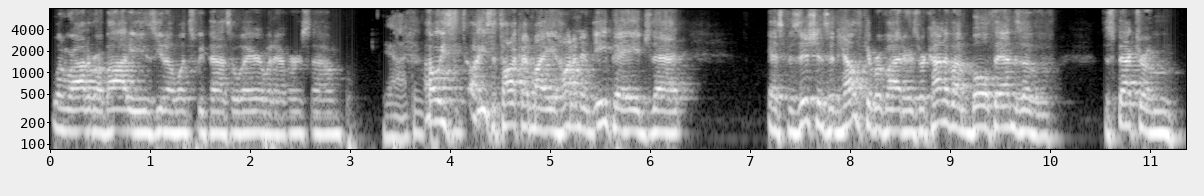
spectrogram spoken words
when we're out of our bodies. You know, once we pass away or whatever. So, Yeah, I think I always I used to talk on my Haunted MD page that as physicians and healthcare providers, we're kind of on both ends of the spectrum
